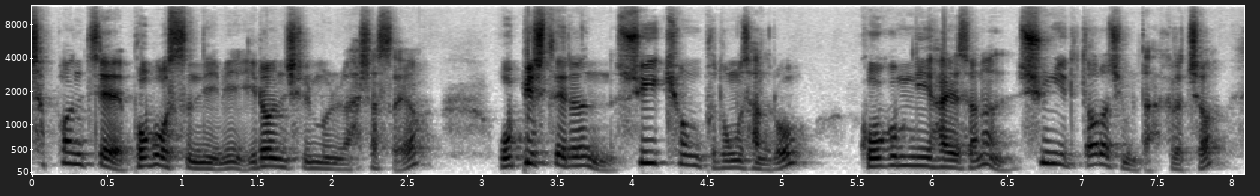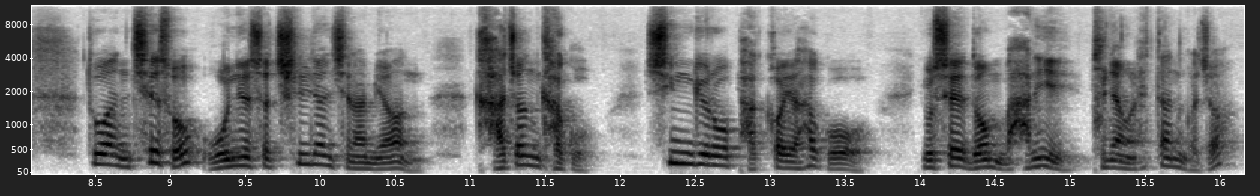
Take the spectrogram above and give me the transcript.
첫 번째 보보스님이 이런 질문을 하셨어요. 오피스텔은 수익형 부동산으로 고금리 하에서는 수익률이 떨어집니다. 그렇죠? 또한 최소 5년에서 7년 지나면 가전 가구 신규로 바꿔야 하고 요새 너무 많이 분양을 했다는 거죠.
